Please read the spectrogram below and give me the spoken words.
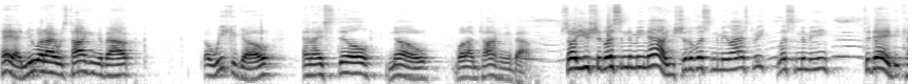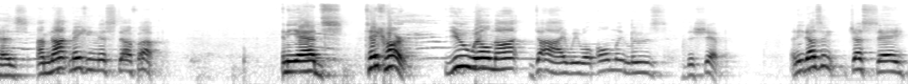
Hey, I knew what I was talking about a week ago, and I still know what I'm talking about. So you should listen to me now. You should have listened to me last week. Listen to me today because I'm not making this stuff up. And he adds, Take heart. You will not die. We will only lose the ship. And he doesn't just say,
